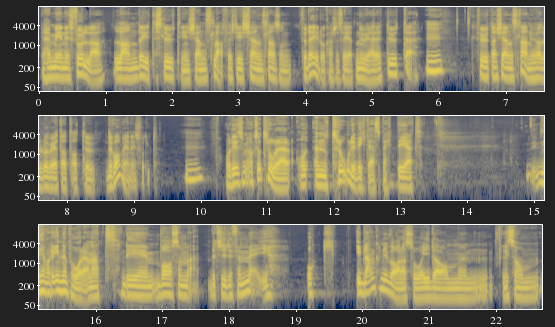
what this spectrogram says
det här meningsfulla landar ju till slut i en känsla. För det är känslan som för dig då kanske säger att nu är jag rätt ute. För utan känslan, hur hade du då vetat att det, det var meningsfullt? Och det som jag också tror är en otroligt viktig aspekt, det är att ni har varit inne på den, att det är vad som betyder för mig. Och ibland kan det vara så i de, mm, liksom,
